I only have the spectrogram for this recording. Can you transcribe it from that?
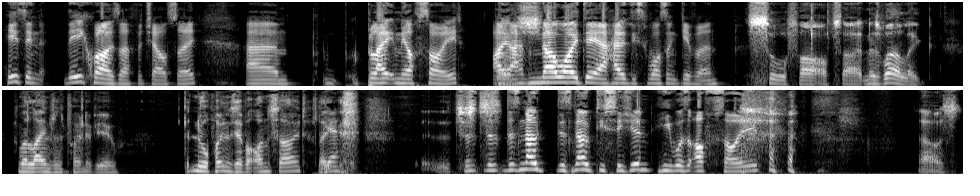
he's in the equaliser for Chelsea. Um, blatantly offside. I have no idea how this wasn't given. So far offside, and as well, like from a linesman's point of view, no point was ever onside. Like, yeah. just... there's, there's, no, there's no decision. He was offside. that was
